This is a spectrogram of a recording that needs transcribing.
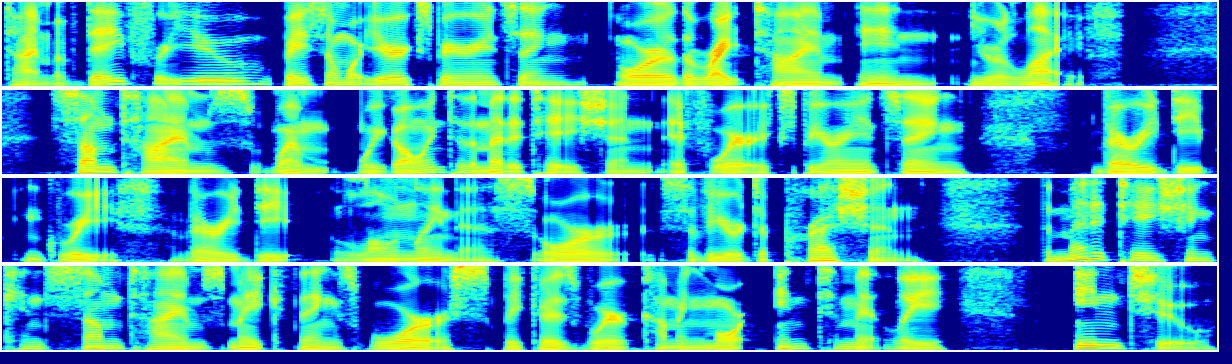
time of day for you based on what you're experiencing, or the right time in your life. Sometimes, when we go into the meditation, if we're experiencing very deep grief, very deep loneliness, or severe depression, the meditation can sometimes make things worse because we're coming more intimately into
